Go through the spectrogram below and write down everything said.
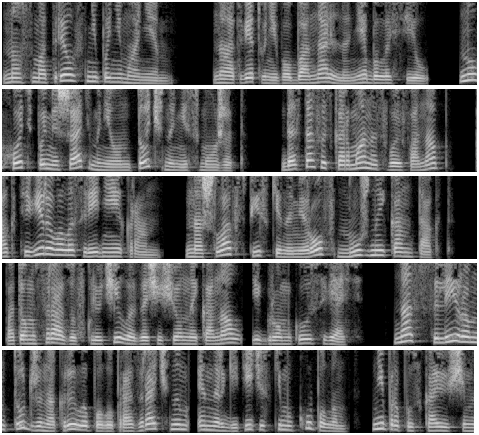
но смотрел с непониманием. На ответ у него банально не было сил. Ну, хоть помешать мне он точно не сможет. Достав из кармана свой фанап, активировала средний экран. Нашла в списке номеров нужный контакт. Потом сразу включила защищенный канал и громкую связь. Нас с Лиром тут же накрыло полупрозрачным энергетическим куполом, не пропускающим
